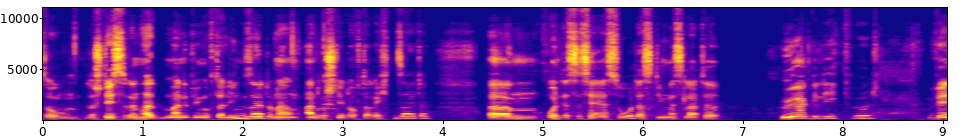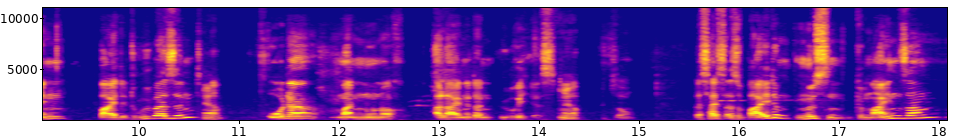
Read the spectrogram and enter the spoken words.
So, und da stehst du dann halt meinetwegen auf der linken Seite und der andere steht auf der rechten Seite. Ähm, und es ist ja erst so, dass die Messlatte höher gelegt wird, wenn beide drüber sind Ja. oder man nur noch alleine dann übrig ist. Ja. So. Das heißt also, beide müssen gemeinsam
